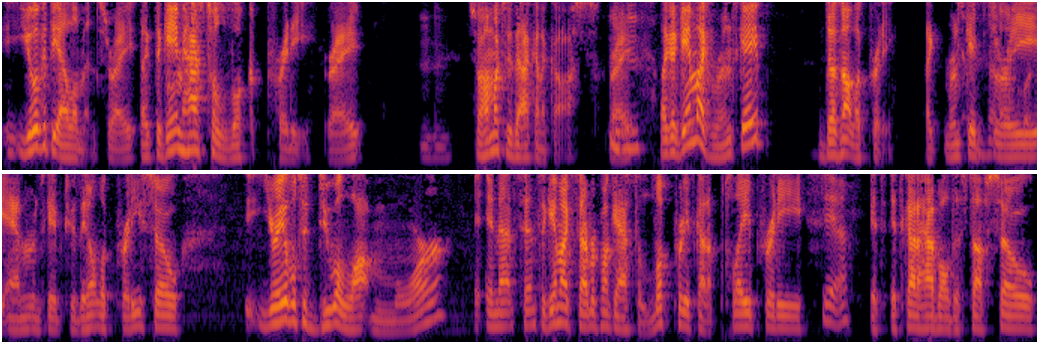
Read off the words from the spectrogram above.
you look at the elements, right? Like the game has to look pretty, right? hmm So how much is that going to cost, right? Mhm. Like a game like RuneScape does not look pretty. Like RuneScape 3 and. RuneScape 2, they don't look pretty. So you're able to do a lot more in that sense. A game like Cyberpunk has to look pretty, it's got to play pretty, Yeah. it's it's got to have all this stuff. So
